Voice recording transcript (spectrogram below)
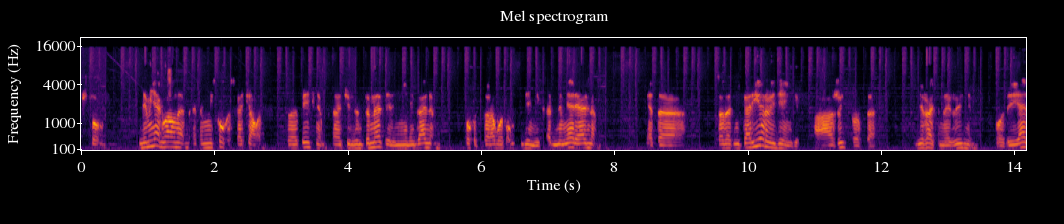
что для меня главное, это не сколько скачала песню э, через интернет или нелегально, сколько ты заработал денег. А для меня реально это создать не карьеру и деньги, а жить просто содержательной жизнью. Вот, и я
